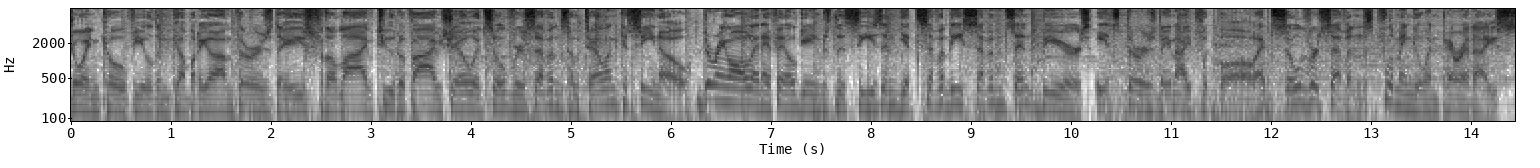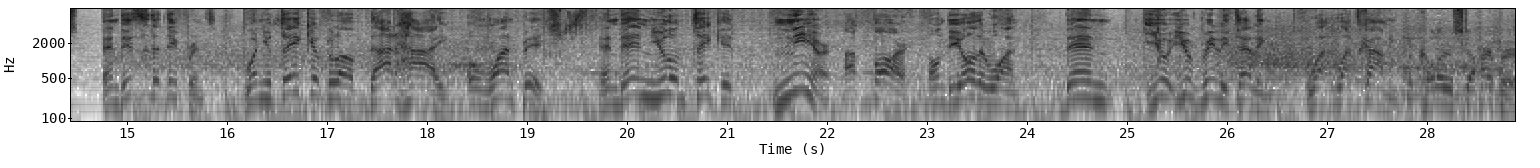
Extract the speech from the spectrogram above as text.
Join Cofield and Company on Thursdays for the live 2 to 5 show at Silver Sevens Hotel and Casino. During all NFL games this season, get 77 cent beers. It's Thursday night football at Silver Sevens, Flamingo in Paradise. And this is the difference. When you take your glove that high on one pitch, and then you don't take it near as far on the other one, then you, you're really telling what, what's coming. McCullers to Harper.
